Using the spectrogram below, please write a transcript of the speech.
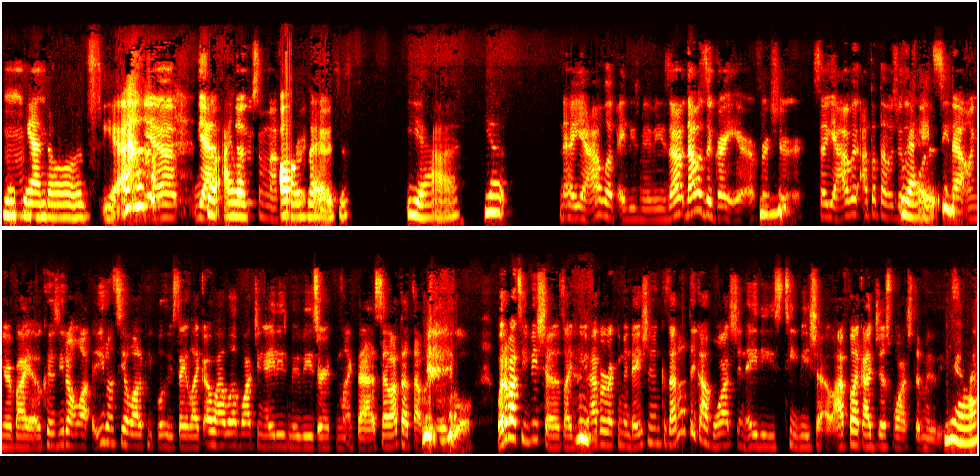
16 mm-hmm. Candles. Yeah. Yeah. Yeah. so I love all of those. Yeah. Yep. No, yeah, I love 80s movies. That, that was a great era for mm-hmm. sure. So yeah, I, w- I thought that was really right. cool to see that on your bio because you don't lo- you don't see a lot of people who say like, oh, I love watching '80s movies or anything like that. So I thought that was really cool. What about TV shows? Like, do you have a recommendation? Because I don't think I've watched an '80s TV show. I feel like I just watched a movie. Yeah.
